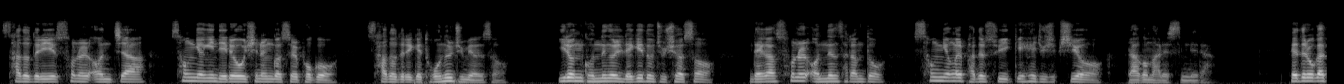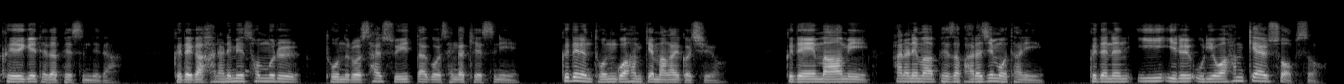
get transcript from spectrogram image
사도들이 손을 얹자 성령이 내려오시는 것을 보고 사도들에게 돈을 주면서 이런 권능을 내게도 주셔서 내가 손을 얹는 사람도 성령을 받을 수 있게 해 주십시오. 라고 말했습니다. 베드로가 그에게 대답했습니다. 그대가 하나님의 선물을 돈으로 살 수 있다고 생각했으니 그대는 돈과 함께 망할 것이요. 그대의 마음이 하나님 앞에서 바르지 못하니 그대는 이 일을 우리와 함께 할 수 없어.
